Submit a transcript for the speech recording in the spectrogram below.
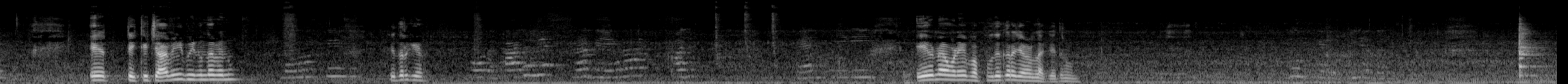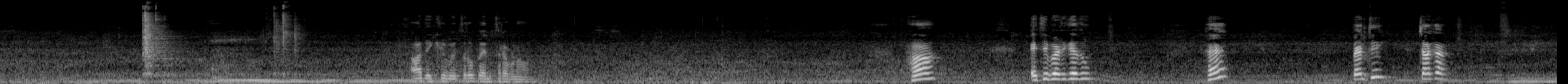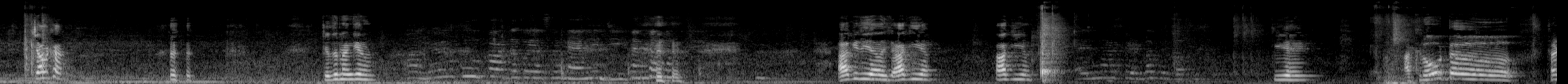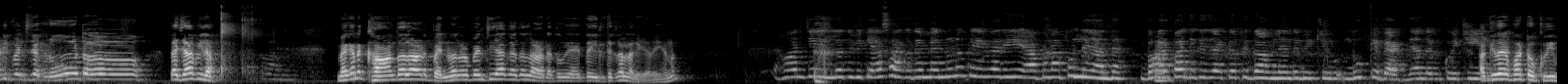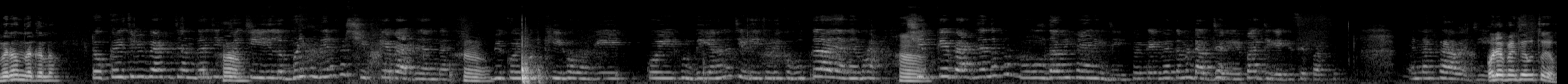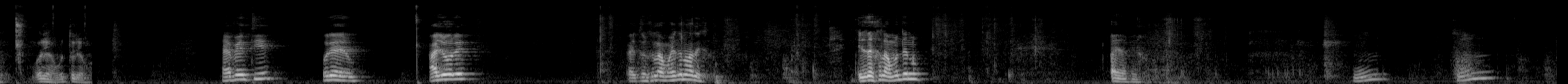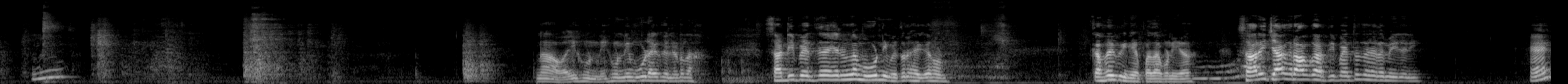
ਇਹ ਟਿੱਕੇ ਚਾਹ ਵੀ ਨਹੀਂ ਪੀਣ ਮੈਨੂੰ? ਕਿੱਧਰ ਗਿਆ? ਇਹ ਨਾ ਆਪਣੇ ਬਾਪੂ ਦੇ ਘਰ ਜਾਣ ਲੱਗੇ ਤੇ ਹੁਣ। ਆ ਦੇਖਿਓ ਮਿੱਤਰੋ ਪੈਂਥਰ ਬਣਾਉਣ। ਹਾਂ? ਇੱਥੇ ਬੈਠ ਗਿਆ ਤੂੰ? ਹੈ? ਪੈਂਥੀ ਚੱਲ ਕਰ ਚੱਲ ਕਰ ਕਿੱਧਰ ਲੰਘੇ ਹੁਣ? ਆ ਜੇ ਜੀ, ਆ ਕੀ ਆ? ਆ ਕੀ ਆ? ਕੀ ਆ ਇਹ? ਅਖਰੋਟ। ਸਾਡੀ ਪੈਂਥੀ ਅਖਰੋਟ। ਲੈ ਜਾ ਪੀ ਲਾ। ਮੈਂ ਕਹਿੰਦਾ ਖਾਣ ਦਾ ਲਾੜ ਪਹਿਲਾਂ ਲਾੜ ਪੈਂਥੀ ਆ ਕਹਿੰਦਾ ਲਾੜ ਹੈ ਤੂੰ, ਐ ਤਾਂ ਇਲਤਕਾ ਲੱਗ ਜਾ ਰਹੀ ਹੈ ਨਾ ਹਾਂਜੀ ਇੱਲਤ ਵੀ ਕਹਿ ਸਕਦੇ ਮੈਨੂੰ ਨਾ ਕਈ ਵਾਰੀ ਆਪਣਾ ਭੁੱਲ ਜਾਂਦਾ ਹੈ। ਬਾਹਰ ਭੱਜ ਕੇ ਜਾ ਕੇ ਉੱਥੇ ਗਮਲਿਆਂ ਦੇ ਵਿੱਚ ਲੁੱਕ ਕੇ ਬੈਠ ਜਾਂਦਾ ਵੀ ਕੋਈ ਚੀਜ਼ ਅੱਗੇ ਤਾਂ ਆਪਾਂ ਟੋਕਰੀ ਪਹਿਲਾਂ ਹੁੰਦਾ ਕੱਲਾ ਟੋਕਰੀ 'ਚ ਵੀ ਬੈਠ ਜਾਂਦਾ ਜੀ ਕੋਈ ਚੀਜ਼ ਲੱਭਣੀ ਹੁੰਦੀ ਹੈ ਨਾ ਫਿਰ ਛਿਪ ਕੇ ਬੈਠ ਜਾਂਦਾ ਹੈ। ਹਾਂ। ਵੀ ਕੋਈ ਮੱਖੀ ਹੋਊਗੀ ਕੋਈ ਹੁੰਦੀ ਹੈ ਨਾ ਚਿੜੀ ਚੁੜੀ ਕਬੂਤਰ ਆ ਜਾਂਦੇ ਬਾਹਰ। ਛਿਪ ਕੇ ਬੈਠ ਜਾਂਦਾ ਫਿਰ ਬੋਲਦਾ ਵੀ ਹੈ ਨਹੀਂ ਜੀ। ਫਿਰ ਕਈ ਵਾਰ ਤਾਂ ਮੈਂ ਡਰ ਜਾਂਦੀ ਹਾਂ ਭੱਜ ਕੇ ਕਿਸੇ ਪਾਸੇ। ਇੰਨਾ ਖਰਾਬ ਹੈ ਜੀ। ਉਰੇ ਪੈਂਤੀ ਉਤਰ ਜਾਓ। ਉਰੇ ਜਾਓ। ਹੈ ਪੈਂਤੀ ਉਰੇ ਆ ਜਾਓ। ਆ ਜਾਓ ਉਰੇ। ਇੱਧਰ ਖਲਾ ਮੈਂ ਨਾ ਦੇਖ। ਇਹ ਦੇਖ ਲਾ ਤੈਨੂੰ। ਆ ਜਾ ਫਿਰ। ਹੂੰ ਹੂੰ ਹੂੰ। ਨਾ ਭਾਈ ਹੁਣ ਨਹੀਂ ਹੁਣ ਨਹੀਂ ਮੂਡ ਹੈ ਖੇਲਣ ਦਾ। ਸਾਡੀ ਪੈਂਤੀ ਦਾ ਇਹਨਾਂ ਦਾ ਮੂਡ ਨਹੀਂ ਮਿੱਤਰ ਹੈਗਾ ਹੁਣ। ਕਾਫੇ ਪੀਣੇ ਆਪਾਂ ਤਾਂ ਆਪਣੀ ਯਾਰ ਸਾਰੀ ਚਾਹ ਖਰਾਬ ਕਰਤੀ ਪੈਂਤੀ ਤੇ ਮੇਰੀ ਹੈ?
